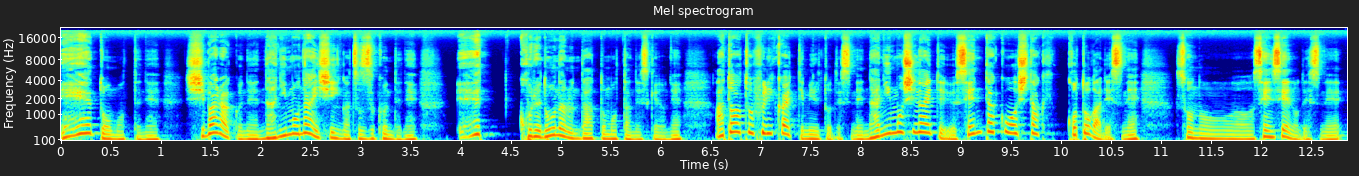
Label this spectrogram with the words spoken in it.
ええー、と思ってね、しばらくね、何もないシーンが続くんでね、えー、これどうなるんだと思ったんですけどね、後々振り返ってみるとですね、何もしないという選択をしたことがですね、その先生のですね、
